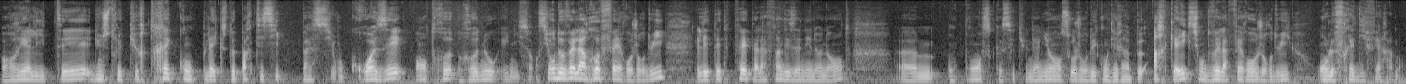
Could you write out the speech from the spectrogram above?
en réalité d'une structure très complexe de participation croisée entre Renault et Nissan. Si on devait la refaire aujourd'hui, elle était faite à la fin des années 90. Euh, on pense que c'est une alliance aujourd'hui qu'on dirait un peu archaïque. Si on devait la faire aujourd'hui, on le ferait différemment.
